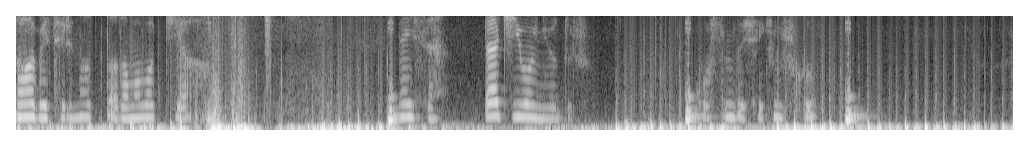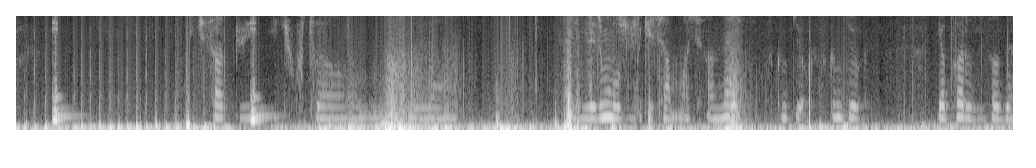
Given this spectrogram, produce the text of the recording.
Daha beterini attı adama bak ya. Neyse. Belki iyi oynuyordur. Kostüm de şekil şukul. 2 saat bir iki kutu alalım. Sinirlerim bozuldu geçen maçtan. Neyse sıkıntı yok sıkıntı yok. Yaparız biz hadi.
